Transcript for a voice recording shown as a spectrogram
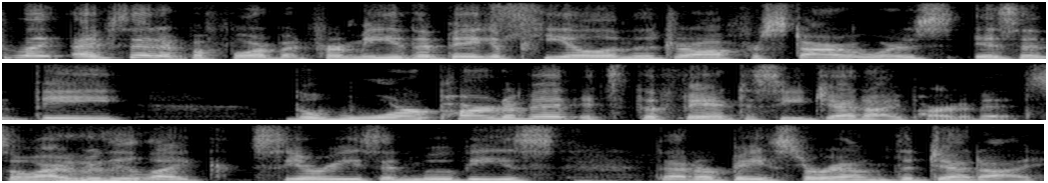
Like I've said it before, but for me, the big appeal and the draw for Star Wars isn't the the war part of it; it's the fantasy Jedi part of it. So I really like series and movies that are based around the Jedi,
